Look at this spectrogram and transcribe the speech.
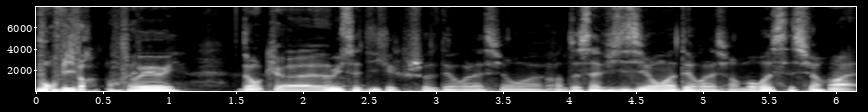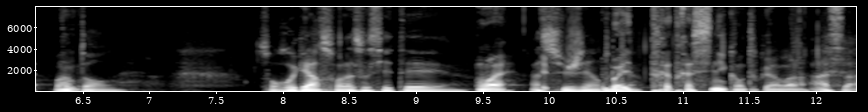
pour vivre, en fait. Oui, oui. Donc, euh, Oui, ça dit quelque chose des relations, euh, de sa vision des relations amoureuses, c'est sûr. ouais. Enfin, Donc, dans son regard sur la société ouais. à ce sujet en tout Bah, il cas. est très très cynique en tout cas, voilà. Ah ça.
